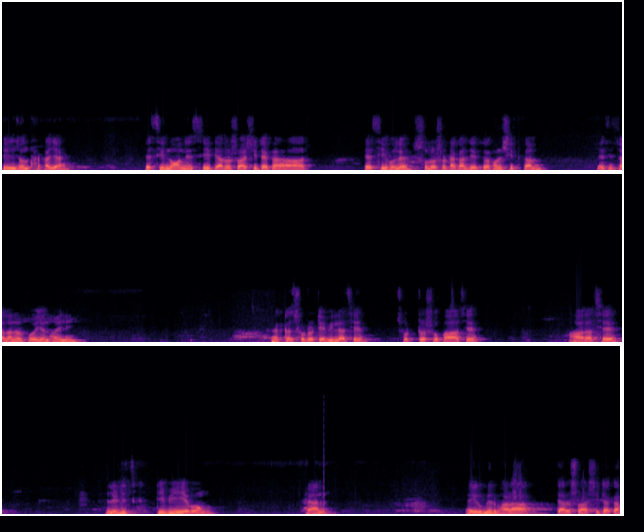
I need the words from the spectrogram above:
তিনজন থাকা যায়। এসি নন এসি তেরোশো আশি টাকা আর এসি হলে ষোলোশো টাকা, যেহেতু এখন শীতকাল, এসি চালানোর প্রয়োজন হয়নি। একটা ছোট টেবিল আছে, ছোট্ট সোফা আছে, আর আছে এলইডি টিভি এবং ফ্যান। এই রুমের ভাড়া তেরোশো আশি টাকা।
